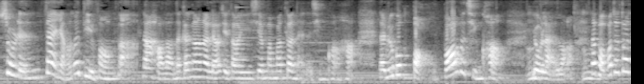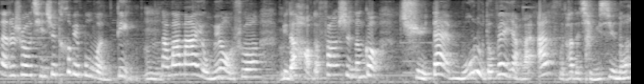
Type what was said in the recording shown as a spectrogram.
受人赞扬的地方吧。那好了，那刚刚呢了解到一些妈妈断奶的情况哈。那如果宝宝的情况又来了，那宝宝在断奶的时候情绪特别不稳定，嗯，那妈妈有没有说比较好的方式能够取代母乳的喂养来安抚他的情绪呢？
